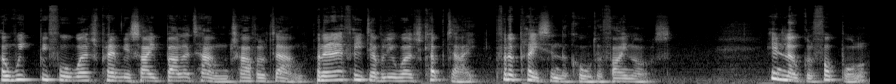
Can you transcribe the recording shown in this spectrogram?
a week before Welsh Premier side Bala Town travelled down on an FAW Welsh Cup tie for a place in the quarter-finals. In local football,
